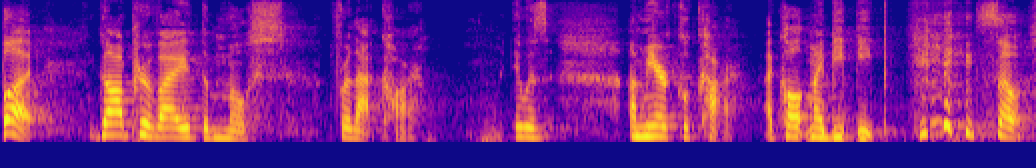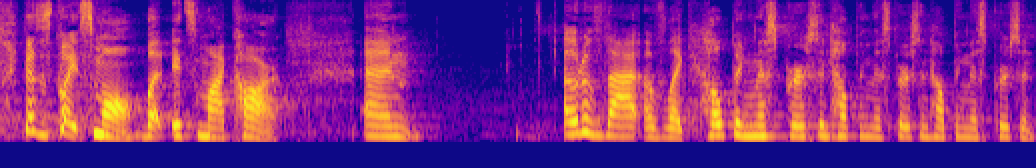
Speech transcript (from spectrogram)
but God provided the most for that car. It was a miracle car. I call it my beep beep. so, because it's quite small, but it's my car. And out of that, of like helping this person, helping this person, helping this person,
